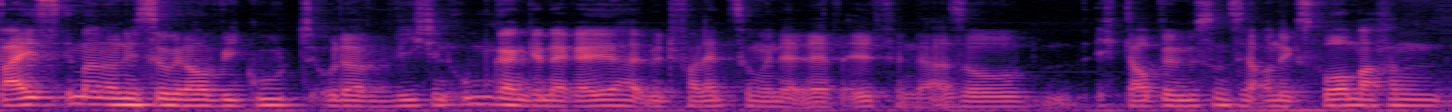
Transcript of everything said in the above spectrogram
weiß immer noch nicht so genau, wie gut oder wie ich den Umgang generell halt mit Verletzungen in der NFL finde. Also ich glaube, wir müssen uns ja auch nichts vormachen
